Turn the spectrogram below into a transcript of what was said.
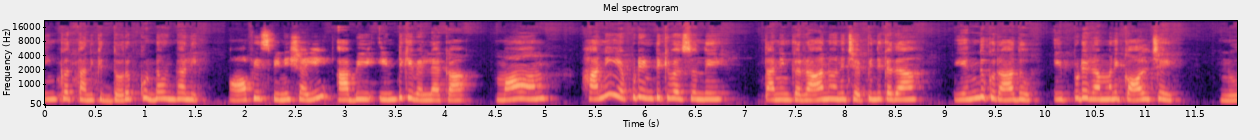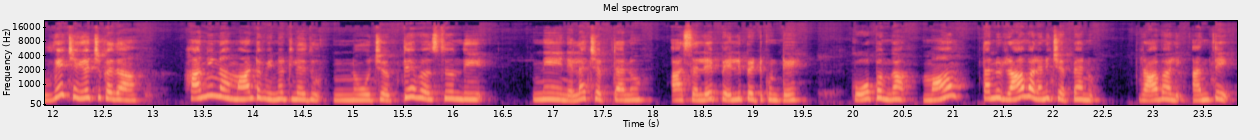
ఇంకా తనకి దొరకకుండా ఉండాలి. ఆఫీస్ ఫినిష్ అయ్యి అభి ఇంటికి వెళ్ళాక మామ్ హనీ ఎప్పుడు ఇంటికి వస్తుంది? తను ఇంకా రాను అని చెప్పింది కదా. ఎందుకు రాదు? ఇప్పుడే రమ్మని కాల్ చేయి. నువ్వే చేయొచ్చు కదా. హనీ నా మాట వినట్లేదు. నువ్వు చెప్తే వస్తుంది. నేనెలా చెప్తాను? అసలే పెళ్ళి పెట్టుకుంటే కోపంగా మామ్ తను రావాలని చెప్పాను. రావాలి అంతే.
